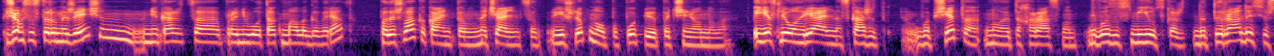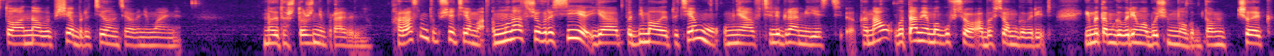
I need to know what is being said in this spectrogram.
Причем со стороны женщин, мне кажется, про него так мало говорят. Подошла какая-нибудь там начальница и шлепнула по попе подчиненного. И если он реально скажет, вообще-то, ну, это харасмент, его засмеют, скажут, да ты радуйся, что она вообще обратила на тебя внимание. Но это же тоже неправильно. Харасмент вообще тема. У нас еще в России, я поднимала эту тему, у меня в Телеграме есть канал, вот там я могу все, обо всем говорить. И мы там говорим об очень многом. Там человек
